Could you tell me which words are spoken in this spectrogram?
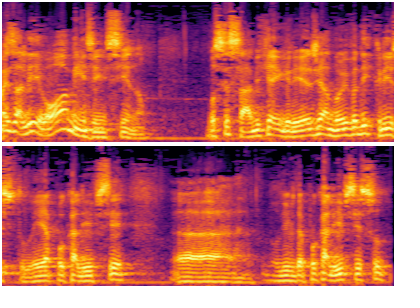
Mas ali homens ensinam. Você sabe que a igreja é a noiva de Cristo. Leia Apocalipse, uh, no livro de Apocalipse, isso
